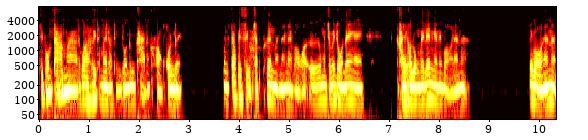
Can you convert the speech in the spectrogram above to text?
ที่ผมถามมาแล้วว่าเฮ้ยทำไมเราถึงโดนดึงขาทั้งสองคนเลย มันก็ไปสืบจากเพื่อนมันนั่นแหละบอกว่าเออมันจะไม่โดนได้ไง ใครเขาลงไปเล่นกันในบ่อนั้นน่ะในบ่อนั้นน่ะ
